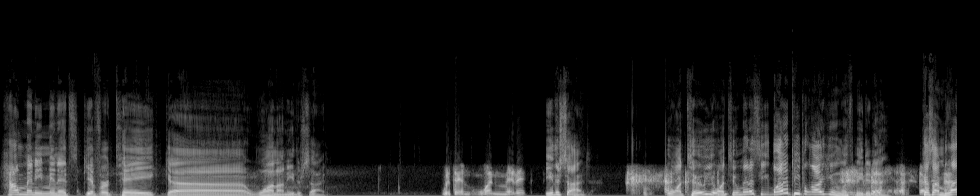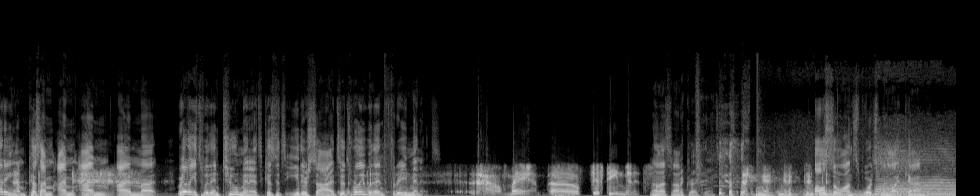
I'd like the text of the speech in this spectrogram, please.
how many minutes, give or take uh, one on either side? Within one minute? Either side. You want two? You want two minutes? Why are people arguing with me today? Because I'm letting them. Because I'm, I'm, I'm, I'm, uh, really it's within two minutes because it's either side. So it's really within three minutes. Man. Uh, 15 minutes. No, that's not a correct answer. also unsportsmanlike conduct.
